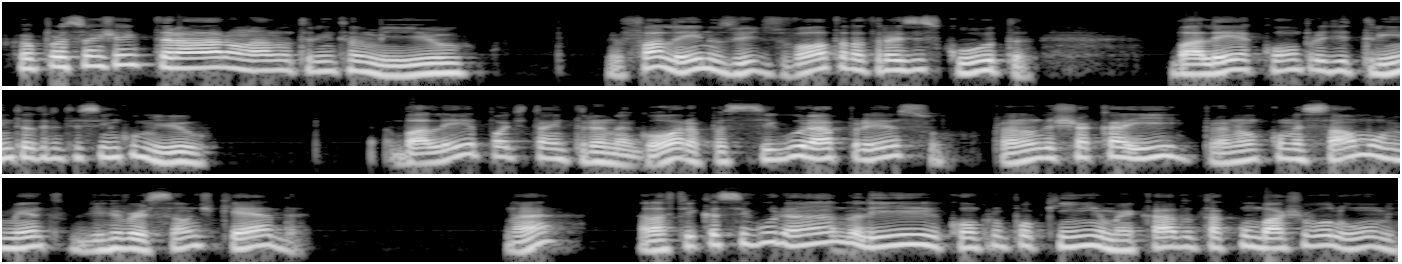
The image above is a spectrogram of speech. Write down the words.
As corporações já entraram lá no 30 mil. Eu falei nos vídeos, volta lá atrás e escuta. Baleia compra de 30 a 35 mil. Baleia pode estar tá entrando agora para segurar preço para não deixar cair, para não começar um movimento de reversão de queda, né? Ela fica segurando ali, compra um pouquinho, o mercado está com baixo volume,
